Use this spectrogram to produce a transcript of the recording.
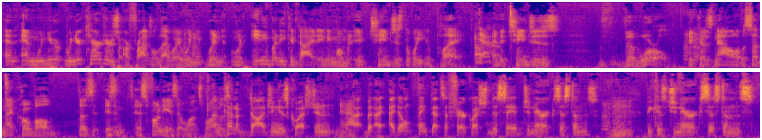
And and when your when your characters are fragile that way, when Mm-hmm. you, when when anybody could die at any moment, it changes the way you play. Yeah. and it changes the world Mm-hmm. because now all of a sudden that kobold doesn't isn't as funny as it once was. I'm kind of dodging his question, Yeah. I- but I, I don't think that's a fair question to say of generic systems, mm-hmm. because generic systems,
